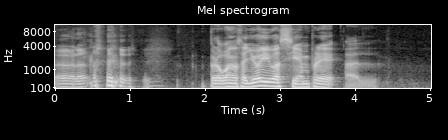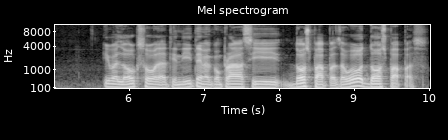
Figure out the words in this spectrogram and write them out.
Ah, ¿verdad? Pero bueno, o sea, yo iba siempre al... Iba al Oxxo o a la tiendita y me compraba así dos papas, de huevo, dos papas.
